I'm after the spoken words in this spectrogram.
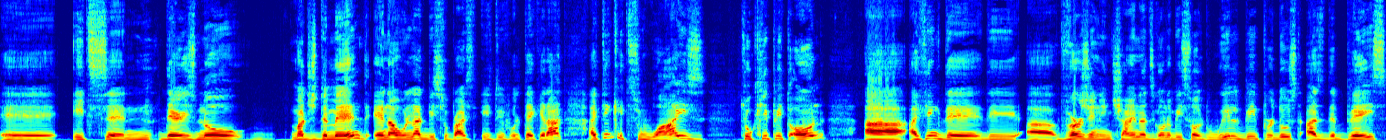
uh, it's uh, there is no much demand and i will not be surprised if it will take it out i think it's wise to keep it on uh, I think the the uh, version in China that's going to be sold will be produced as the base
